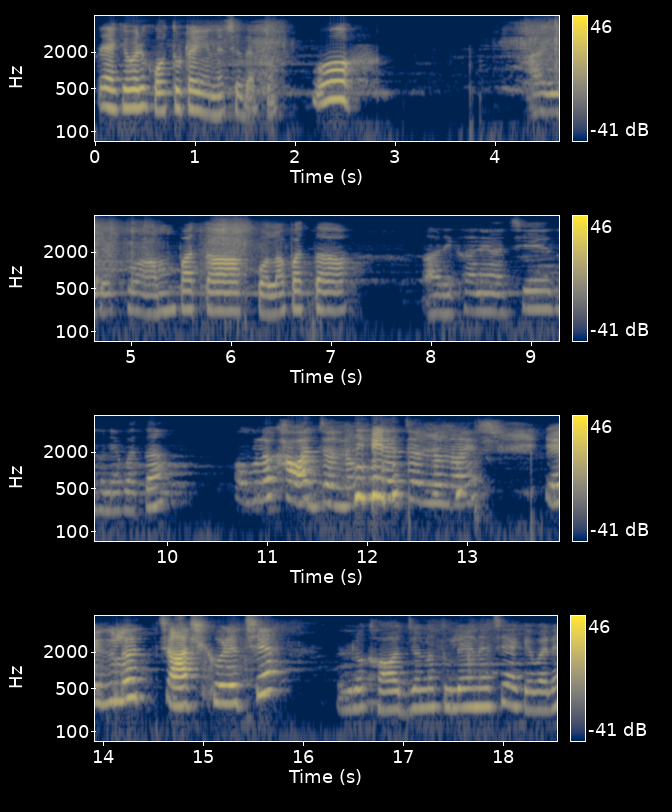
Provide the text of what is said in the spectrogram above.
তা একেবারে কতটা এনেছে দেখো। ও আর এই দেখো আম পাতা কলা পাতা আর এখানে আছে ধনে পাতা। ওগুলো খাওয়ার জন্য জন্য নয়। এগুলো চাষ করেছে এগুলো খাওয়ার জন্য তুলে এনেছে একেবারে।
